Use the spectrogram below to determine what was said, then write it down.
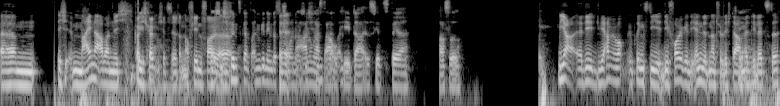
Ähm, ich meine aber nicht. Ich könnte, ich könnte mich jetzt irren, auf jeden Fall. ich ich äh, finde es ganz angenehm, dass du äh, schon mal eine ich Ahnung hast, ah, okay, da ist jetzt der krasse. Ja, äh, die, wir haben überhaupt- übrigens die, die Folge, die endet natürlich damit, Ja. die letzte,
